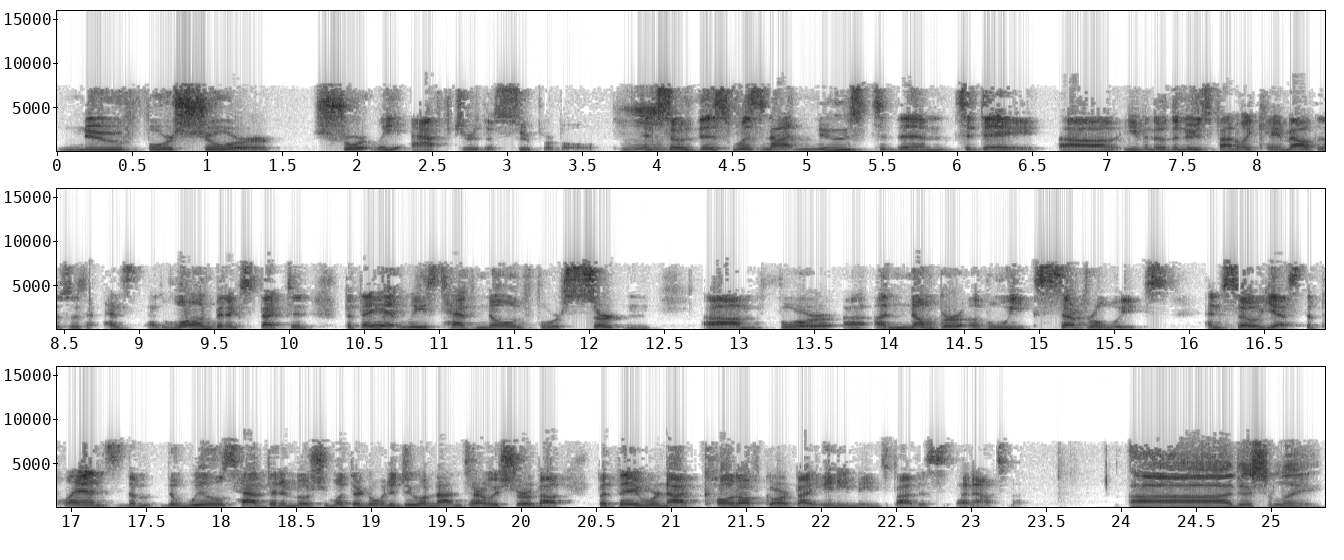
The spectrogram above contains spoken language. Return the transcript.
knew for sure shortly after the Super Bowl. Mm. And so this was not news to them today, uh, even though the news finally came out. This was, has, has, long been expected, but they at least have known for certain um, for a, a number of weeks, several weeks. And so, yes, the plans, the, the wheels have been in motion. What they're going to do, I'm not entirely sure about, but they were not caught off guard by any means by this announcement. Uh, additionally,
